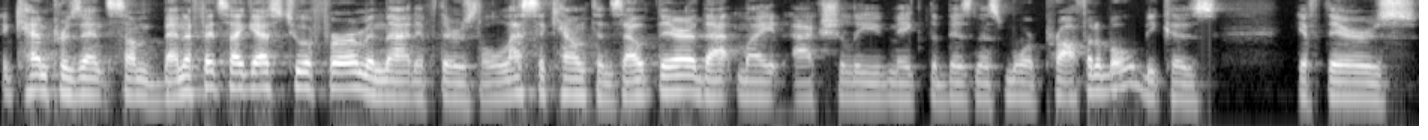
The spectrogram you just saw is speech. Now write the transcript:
It can present some benefits, I guess, to a firm, in that if there's less accountants out there, that might actually make the business more profitable because if there's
